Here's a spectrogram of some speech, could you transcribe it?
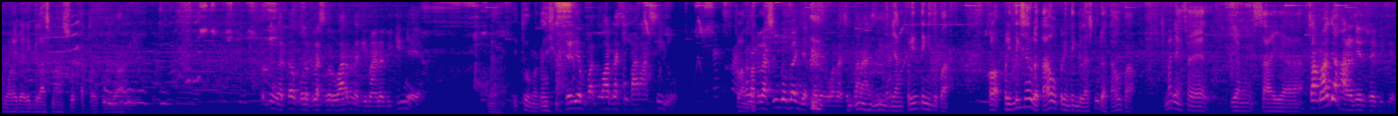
mulai dari gelas masuk atau keluar Tapi nggak tahu kalau gelas berwarna gimana bikinnya ya. nah itu makanya Jadi empat warna separasi loh. kalau empat gelas juga banyak kan yang warna separasi. Hmm, kan? yang printing itu pak kalau printing saya udah tahu printing gelas itu udah tahu pak cuman yang saya yang saya Sama aja halnya itu saya pikir.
